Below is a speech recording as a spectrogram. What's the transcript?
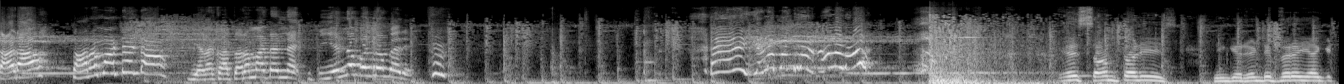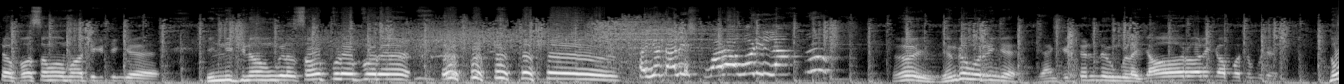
தாடா. தர மாட்டேன்டா எனக்கா தர மாட்டேன்னு இப்ப என்ன பண்ற? பாரு ஏ சாம்தாலிஸ் நீங்க ரெண்டு பேரும் என்கிட்ட வசமா மாட்டிக்கிட்டீங்க. இன்னைக்கு நான் உங்களை சாப்பிட போறேன். ஐயோ டாலிஷ் வாடா ஓடிடலாம் ஏய் எங்க ஓடுறீங்க? என்கிட்ட இருந்து உங்களை யாராலையும் காப்பாற்ற முடியாது. தோ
